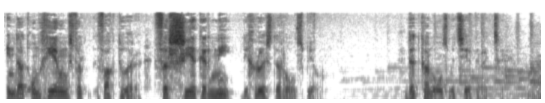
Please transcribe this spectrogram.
En dat omgewingsfaktore verseker nie die grootste rol speel nie. Dit kan ons met sekerheid sê.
